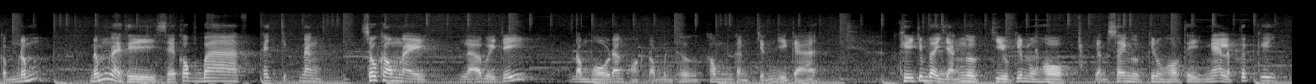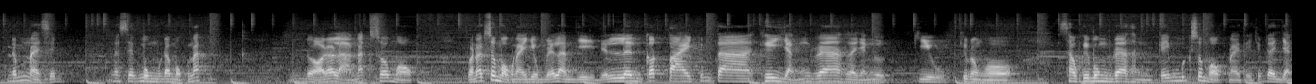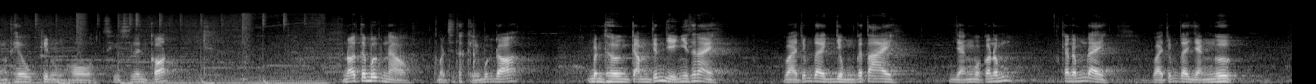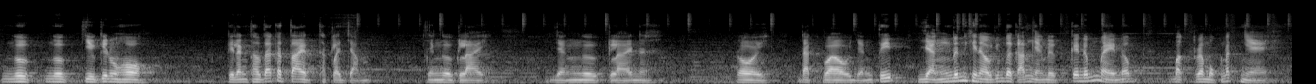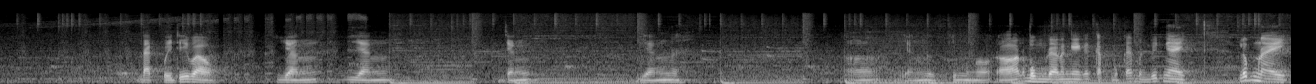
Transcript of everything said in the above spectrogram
cụm núm. Núm này thì sẽ có ba cái chức năng. Số 0 này là ở vị trí đồng hồ đang hoạt động bình thường, không cần chỉnh gì cả. Khi chúng ta dặn ngược chiều kim đồng hồ, dặn xoay ngược kim đồng hồ thì ngay lập tức cái núm này sẽ, nó sẽ bung ra một nấc. Gọi đó là nấc số 1 và đất số 1 này dùng để làm gì? Để lên cốt tay chúng ta khi dặn ra là dặn ngược chiều kim đồng hồ. Sau khi bung ra thành cái bước số 1 này thì chúng ta dặn theo kim đồng hồ thì sẽ lên cốt nói tới bước nào, mình sẽ thực hiện bước đó. Bình thường cầm chính diện như thế này, và chúng ta dùng cái tay dặn vào cái núm cái núm đây, và chúng ta dặn ngược ngược ngược chiều kim đồng hồ. Kỳ lân thao tác cái tay thật là chậm. Dặn ngược lại dặn ngược lại nè. Rồi đặt vào dặn tiếp dặn đến khi nào chúng ta cảm nhận được cái núm này nó bật ra một nấc nhẹ. Đặt vị trí vào dặn dặn dặn dặn nè. Đó, dặn ngược kim đồng hồ. Đó nó bung ra nó nghe cái cạch một cái mình biết ngay. Lúc này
